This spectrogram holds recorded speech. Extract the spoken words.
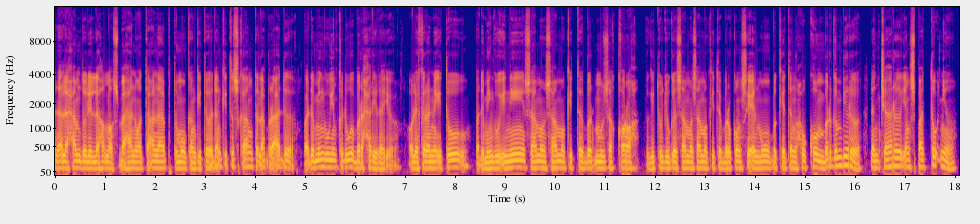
Alhamdulillah Allah Subhanahu Wa Taala pertemukan kita dan kita sekarang telah berada pada minggu yang kedua berhari raya. Oleh kerana itu, pada minggu ini sama-sama kita bermuzakarah. Begitu juga sama-sama kita berkongsi ilmu berkaitan hukum bergembira dan cara yang sepatutnya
